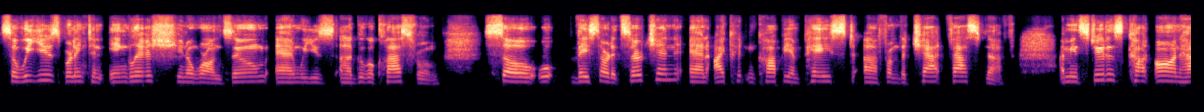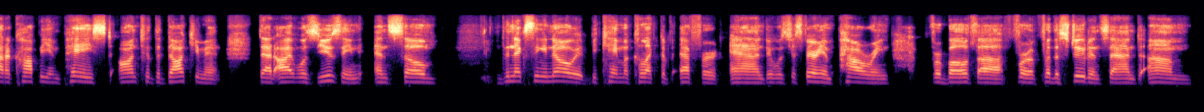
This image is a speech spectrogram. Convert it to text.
So we use Burlington English, you know, we're on Zoom and we use uh, Google Classroom. So they started searching and I couldn't copy and paste uh, from the chat fast enough. I mean, students caught on how to copy and paste onto the document that I was using. And so the next thing you know, it became a collective effort and it was just very empowering for both, uh, for, for the students and um,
